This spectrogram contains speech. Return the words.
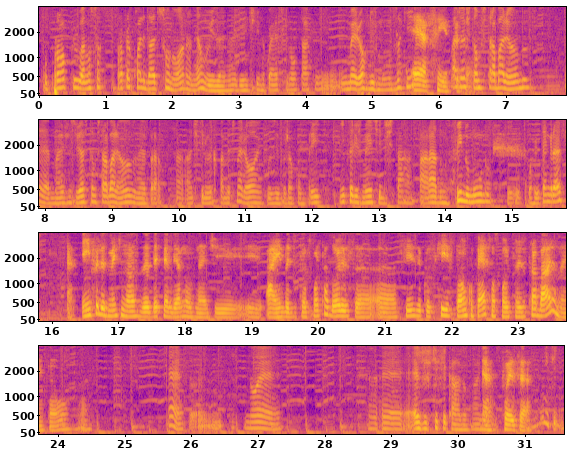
O próprio, a nossa própria qualidade sonora, né, Luísa? A gente reconhece que não está com o melhor dos mundos aqui. É, sim. Mas já estamos trabalhando é, mas já estamos trabalhando, né, para adquirir um equipamento melhor. Inclusive, eu já comprei. Infelizmente, ele está parado no fim do mundo, porque o correio está em greve. É, infelizmente, nós dependemos, né, de ainda de transportadores uh, uh, físicos que estão com péssimas condições de trabalho, né? Então. Né? É, não é, é. É, justificável. Né? É, pois é. Enfim.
